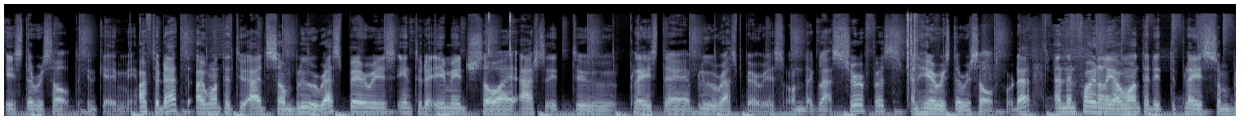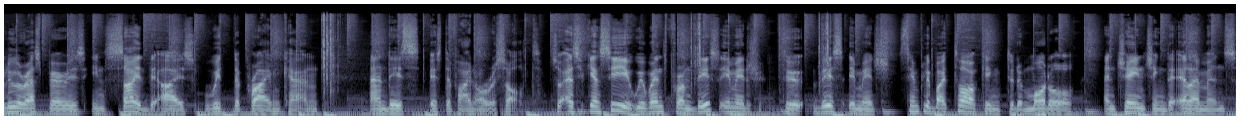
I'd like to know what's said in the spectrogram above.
is the result it gave me. After that, I wanted to add some blue raspberries into the image, so I asked it to place the blue raspberries on the glass surface, and here is the result for that. And then finally, I wanted it to place some blue raspberries inside the eyes with the prime can and this is the final result. So as you can see, we went from this image to this image simply by talking to the model and changing the elements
